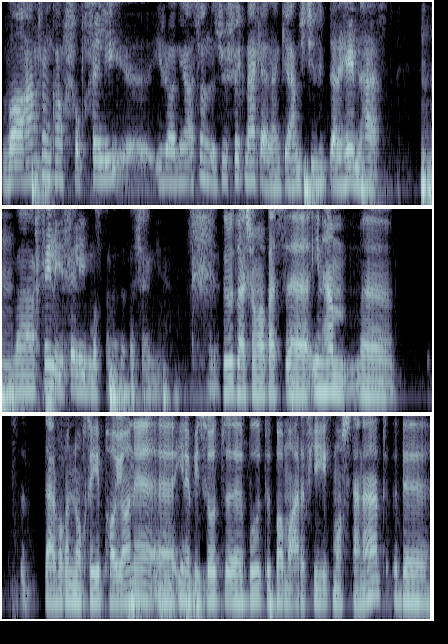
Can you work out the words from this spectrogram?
واقعا فکر می‌کنم خب خیلی ایرانی ها اصلا رجوعش فکر نکردن که همچین چیزی در هند هست. و خیلی خیلی مستند قشنگیه درود بر شما. پس این هم در واقع نقطه پایان این اپیزود بود با معرفی یک مستند به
